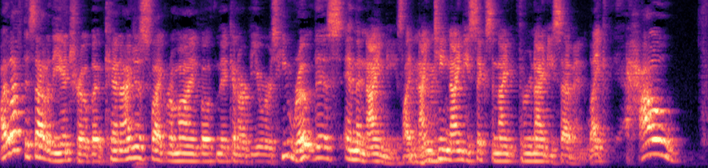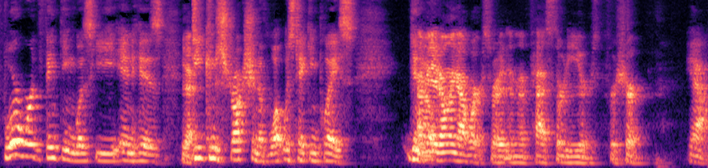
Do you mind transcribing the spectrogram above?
I left this out of the intro, but can I just like remind both Nick and our viewers, he wrote this in the 90s, like Mhm. 1996 and 90, through 97. Like how forward thinking was he in his Yeah. deconstruction of what was taking place? You know, I mean, it only got worse, right, in the past 30 years, for sure. Yeah,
